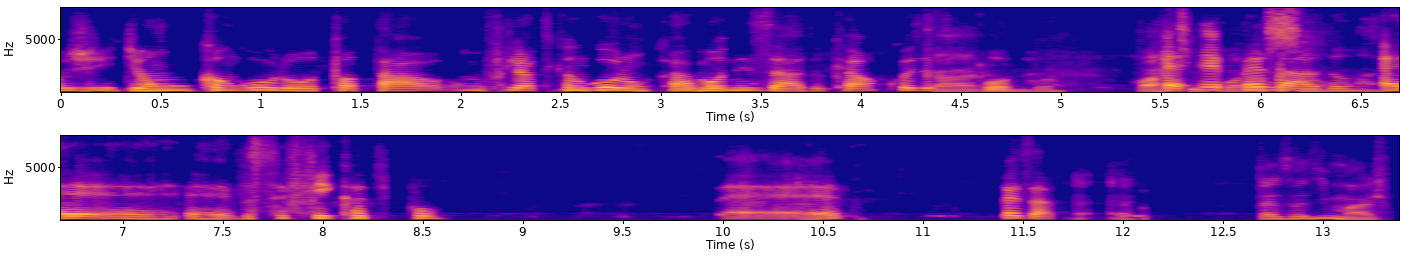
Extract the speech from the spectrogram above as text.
hoje, de um canguru total, um filhote de canguru carbonizado, que é uma coisa tipo Caramba, partiu é, o é pesado. né? É, é, é, você fica, tipo. É pesado. Pesa demais.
